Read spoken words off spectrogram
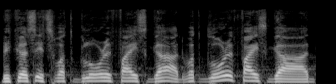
Because it's what glorifies God. What glorifies God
